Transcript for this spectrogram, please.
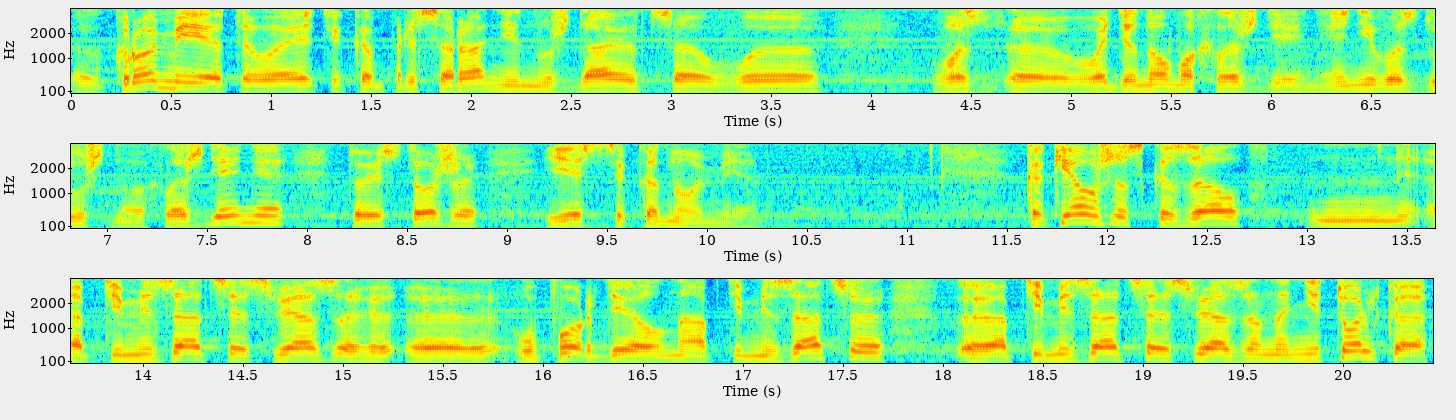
Э, Кроме этого, эти компрессора не нуждаются в воз- э, водяном охлаждении, они воздушного охлаждения, то есть тоже есть экономия. Как я уже сказал, м, оптимизация связана, э, упор делал на оптимизацию. Э, Оптимизация связана не только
